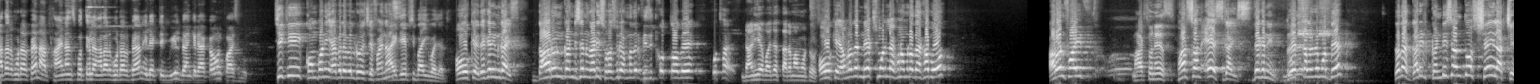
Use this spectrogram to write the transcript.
আধার ভোটার প্যান আর ফাইন্যান্স করতে গেলে Aadhaar voter PAN electric bill ব্যাংকের অ্যাকাউন্ট পাসবুক কি কি কোম্পানি অ্যাভেলেবেল রয়েছে finance IDFC Bike Bazaar. Okay দেখে নিন গাইস দারুণ কন্ডিশন গাড়ি সরাসরি আপনাদের ভিজিট করতে হবে। কোথায়? Bazar Tarama Motor. Okay next model এখন আমরা দেখাবো। Version S version S guys দেখে নিন রেড কালারের মধ্যে। দাদা গাড়ির কন্ডিশন তো সেই লাগছে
